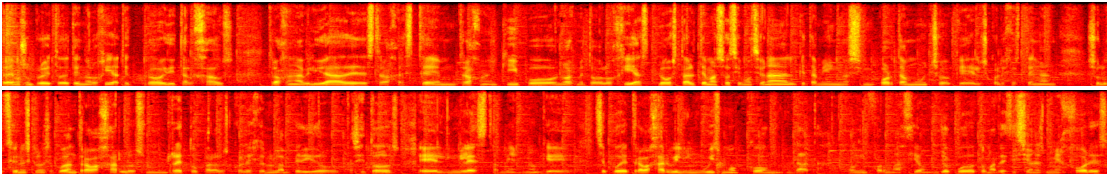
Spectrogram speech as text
Tenemos un proyecto de tecnología, TechPro y Digital House, trabajan habilidades, trabaja STEM, trabaja en equipo, nuevas metodologías. Luego está el tema socioemocional, que también nos importa mucho que los colegios tengan soluciones que no se puedan trabajarlo, es un reto para los colegios, nos lo han pedido casi todos. El inglés también, ¿no? que se puede trabajar bilingüismo con data, con información. Yo puedo tomar decisiones mejores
